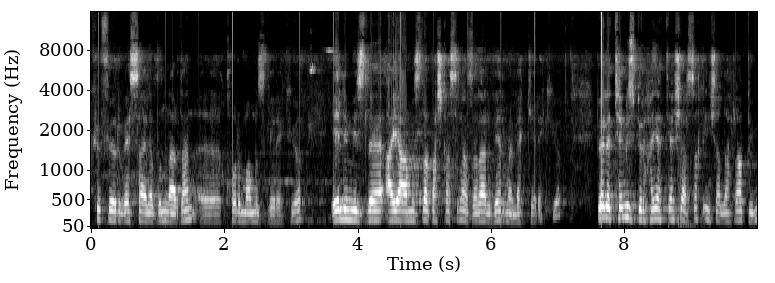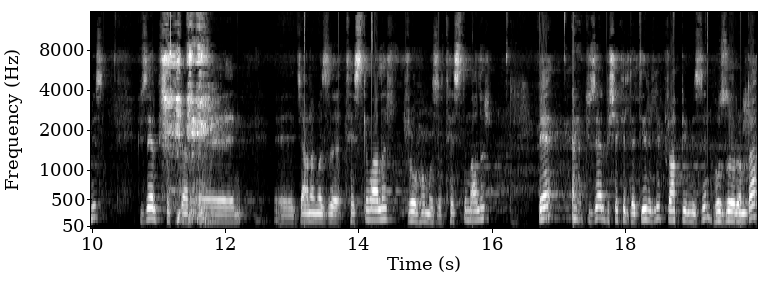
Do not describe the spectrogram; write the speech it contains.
küfür vesaire bunlardan e, korumamız gerekiyor. Elimizle, ayağımızla başkasına zarar vermemek gerekiyor. Böyle temiz bir hayat yaşarsak inşallah Rabbimiz güzel bir şekilde e, e, canımızı teslim alır, ruhumuzu teslim alır ve güzel bir şekilde dirilip Rabbimizin huzurunda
